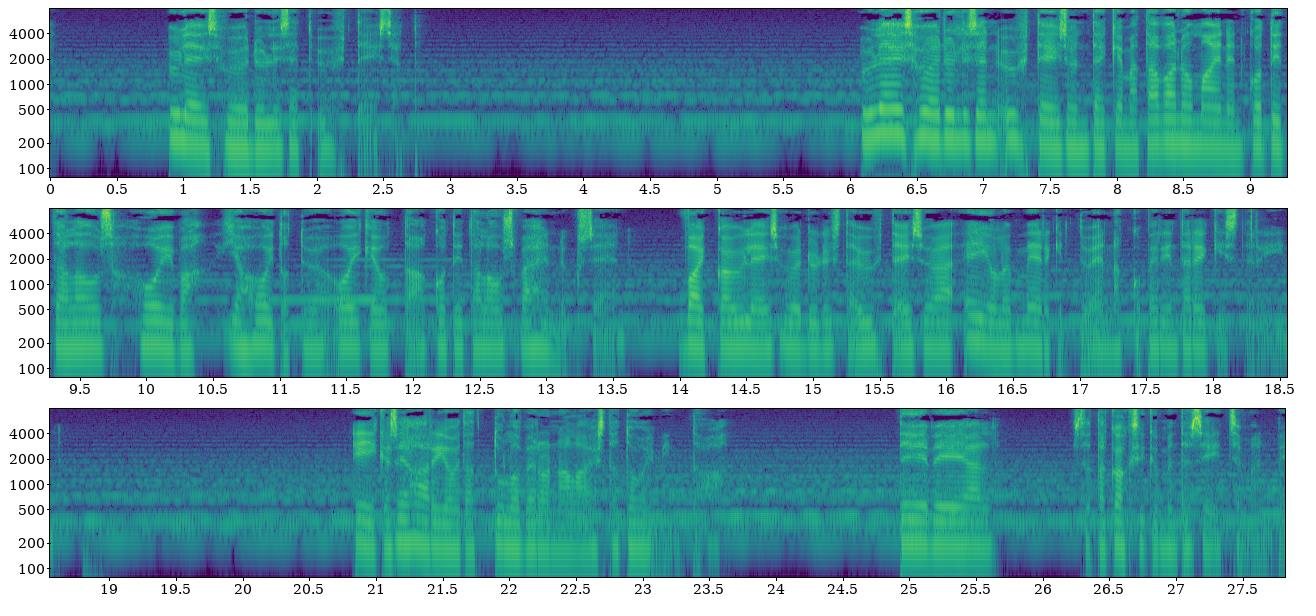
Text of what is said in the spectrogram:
2.3. Yleishyödylliset yhteisöt. Yleishyödyllisen yhteisön tekemä tavanomainen kotitalous, hoiva ja hoitotyö oikeuttaa kotitalousvähennykseen, vaikka yleishyödyllistä yhteisöä ei ole merkitty ennakkoperintärekisteriin. Eikä se harjoita tuloveronalaista toimintaa. TVL 127b.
